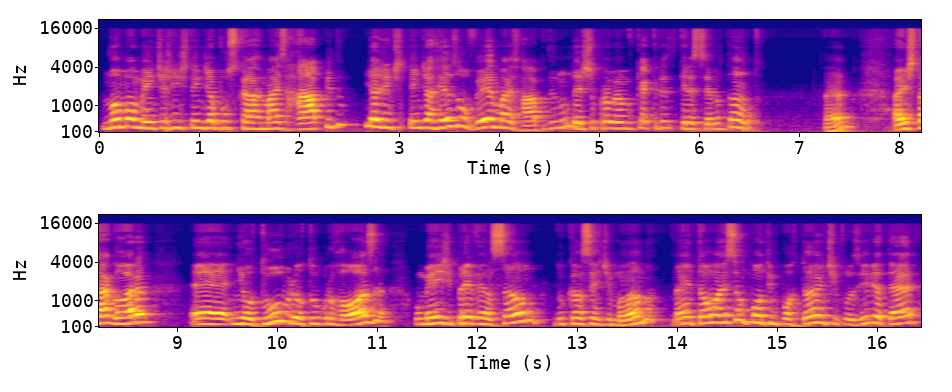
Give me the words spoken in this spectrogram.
normalmente a gente tende a buscar mais rápido e a gente tende a resolver mais rápido e não deixa o problema ficar crescendo tanto. Né? A gente está agora é, em outubro, outubro rosa, o mês de prevenção do câncer de mama. Né? Então, esse é um ponto importante, inclusive, até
